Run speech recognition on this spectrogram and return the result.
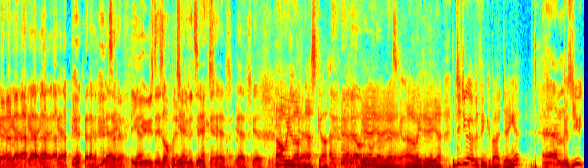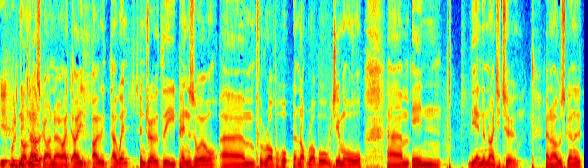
Yeah, yeah, yeah, yeah, yeah, yeah, yeah, yeah, so yeah, he yeah. used his opportunity. Yes, yes, yes, yes. Oh, we love NASCAR. No, yeah, yeah, yeah. NASCAR. Oh, we do. Yeah. Did you ever think about doing it? Um, Because you, it would be Not NASCAR, no. I, I, I, I went and drove the Pennzoil um, for Rob, Hall, uh, not Rob Hall, Jim Hall, um, in the end of '92, and I was going to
